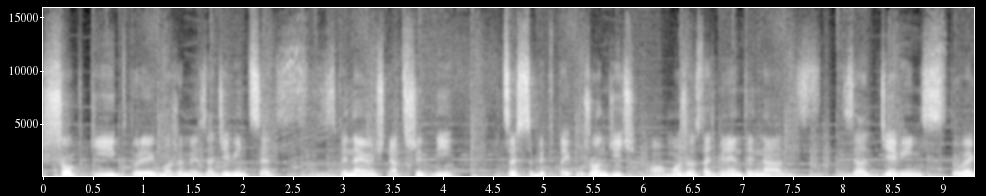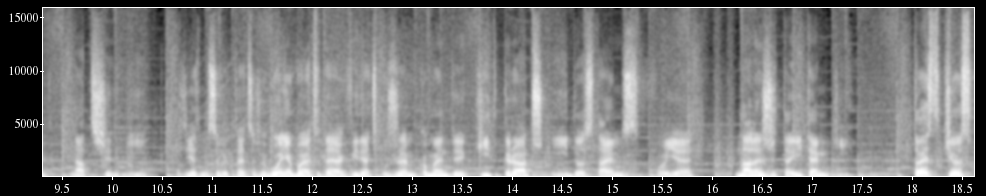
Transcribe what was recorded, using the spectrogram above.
szopki, których możemy za 900 z- wynająć na 3 dni i coś sobie tutaj urządzić. O, może zostać wynajęty na, za 9 stówek na 3 dni. Zjedzmy sobie tutaj coś ogólnie, bo ja tutaj jak widać użyłem komendy kit gracz i dostałem swoje należyte itemki. To jest kiosk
